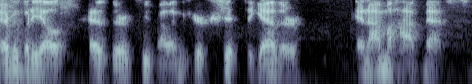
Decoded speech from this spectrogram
everybody else has their excuse my language here shit together, and I'm a hot mess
